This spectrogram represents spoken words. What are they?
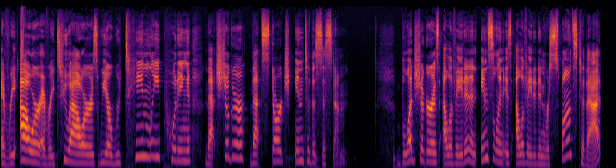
every hour, every two hours. We are routinely putting that sugar, that starch into the system. Blood sugar is elevated and insulin is elevated in response to that.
